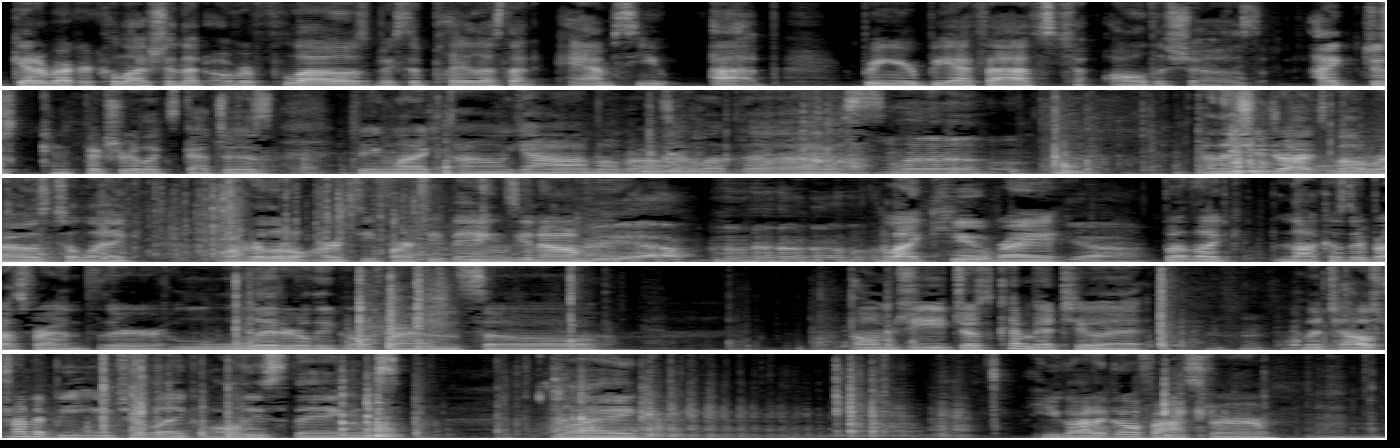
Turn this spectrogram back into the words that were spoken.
Get a record collection that overflows, makes a playlist that amps you up. Bring your BFFs to all the shows. I just can picture like sketches being like, oh yeah, Melrose, I love this. And then she drags Melrose to like all her little artsy fartsy things, you know? yeah. Like cute, right? yeah. But like, not because they're best friends, they're literally girlfriends, so. Um, OMG, just commit to it. Mattel's trying to beat you to like all these things. Like, you gotta go faster. Mm-hmm.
